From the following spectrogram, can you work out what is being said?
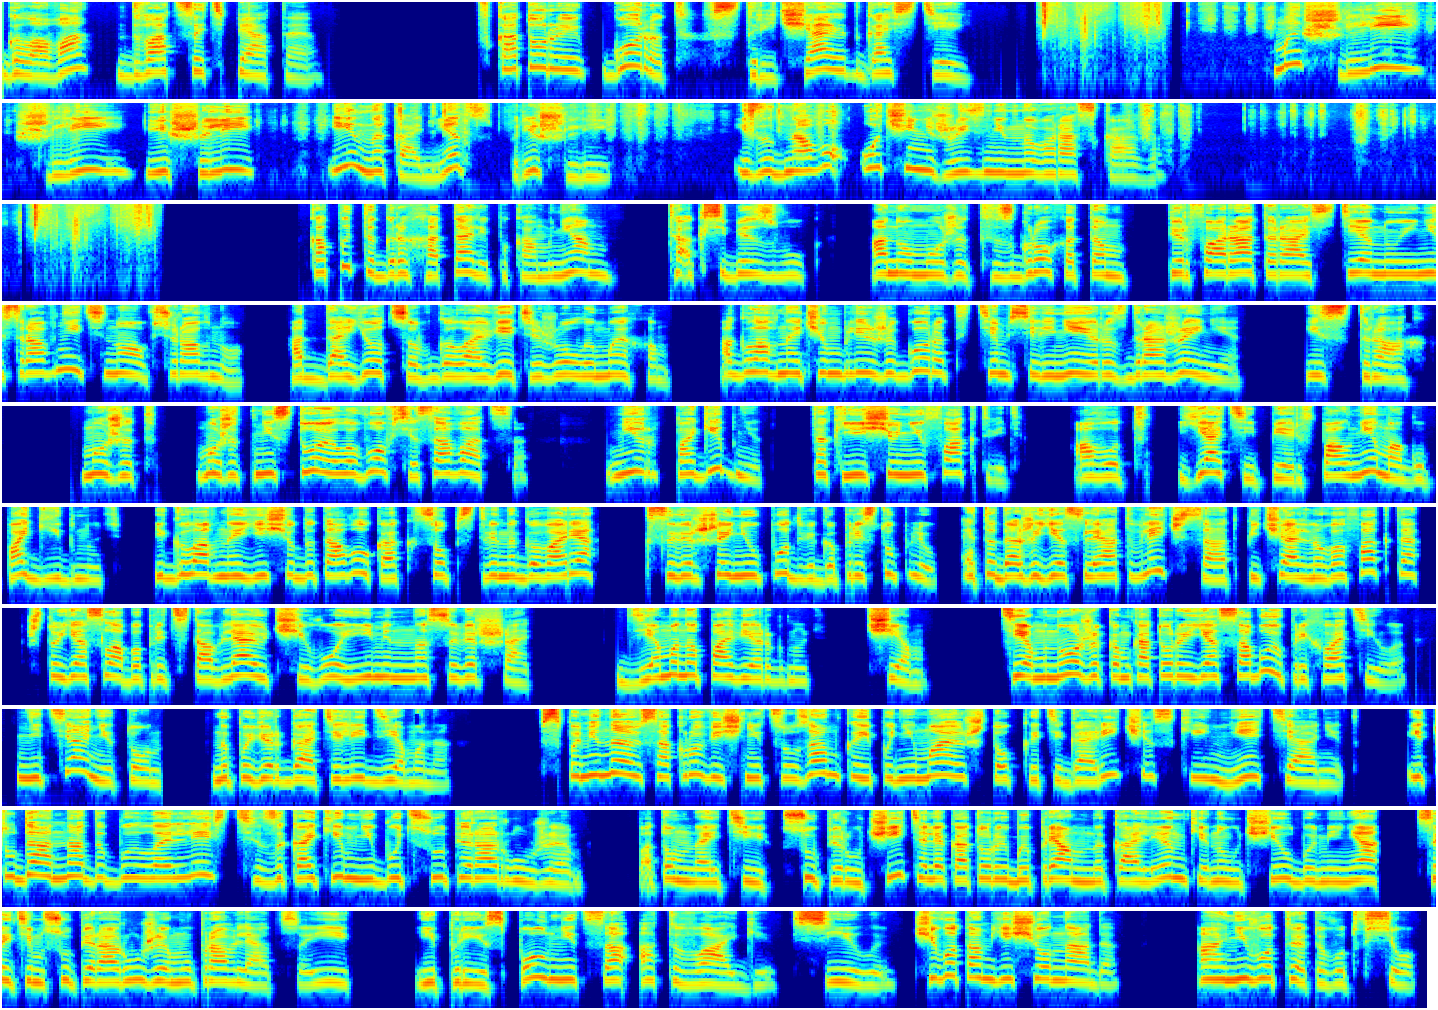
Глава двадцать пятая, в которой город встречает гостей. Мы шли, шли и шли, и, наконец, пришли. Из одного очень жизненного рассказа. Копыта грохотали по камням, так себе звук. Оно может с грохотом перфоратора о стену и не сравнить, но все равно отдается в голове тяжелым эхом. А главное, чем ближе город, тем сильнее раздражение и страх. Может, может, не стоило вовсе соваться? Мир погибнет? Так еще не факт ведь. А вот я теперь вполне могу погибнуть. И главное, еще до того, как, собственно говоря, к совершению подвига приступлю. Это даже если отвлечься от печального факта, что я слабо представляю, чего именно совершать демона повергнуть. Чем? Тем ножиком, который я с собой прихватила. Не тянет он на повергателей демона. Вспоминаю сокровищницу замка и понимаю, что категорически не тянет. И туда надо было лезть за каким-нибудь супероружием. Потом найти суперучителя, который бы прям на коленке научил бы меня с этим супероружием управляться. И и преисполниться отваги, силы, чего там еще надо, а не вот это вот все.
